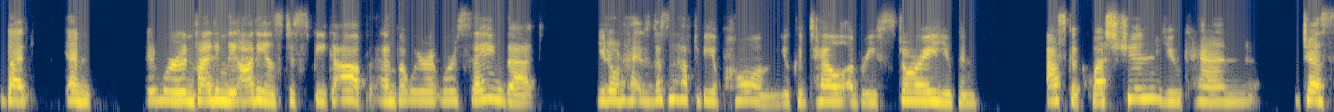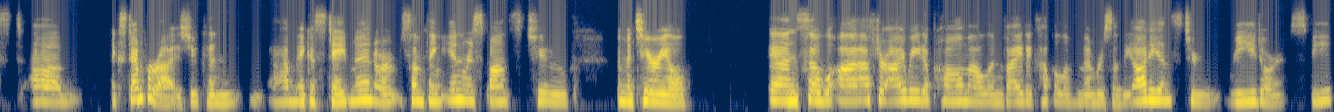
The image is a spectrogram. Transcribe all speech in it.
but, and we're inviting the audience to speak up and, but we're, we're saying that you don't, ha- it doesn't have to be a poem. You could tell a brief story, you can ask a question, you can just um, extemporize. You can make a statement or something in response to the material. And so uh, after I read a poem, I'll invite a couple of members of the audience to read or speak.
